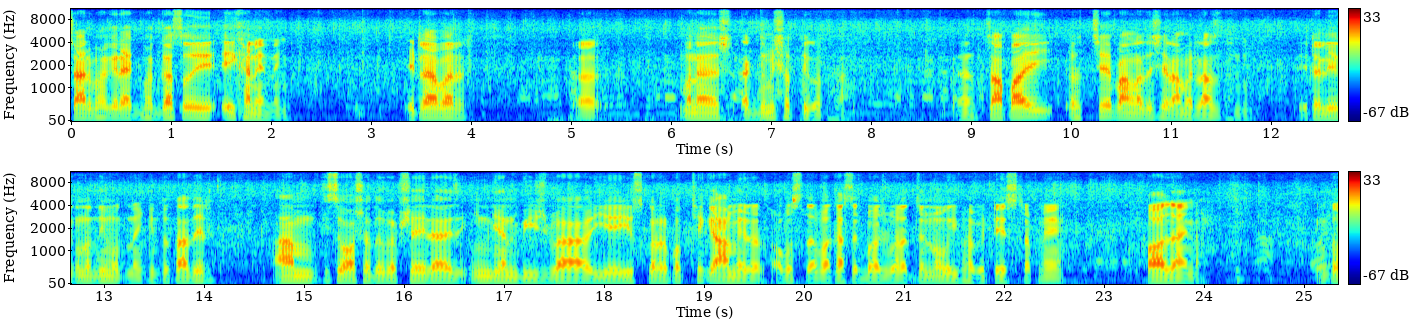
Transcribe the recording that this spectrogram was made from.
চার ভাগের এক ভাগ গাছও এইখানে নেই। এটা আবার মানে একদমই সত্যি কথা। চাপাই হচ্ছে বাংলাদেশের আমের রাজধানী। এটা নিয়ে কোনো দ্বিমত নাই, কিন্তু তাদের আম, কিছু অসাধু ব্যবসায়ীরা ইন্ডিয়ান বিষ বা ইয়ে ইউজ করার পর থেকে আমের অবস্থা বা গাছের বয়স বাড়ার জন্য ওইভাবে টেস্ট আপনি পাওয়া যায় না। কিন্তু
